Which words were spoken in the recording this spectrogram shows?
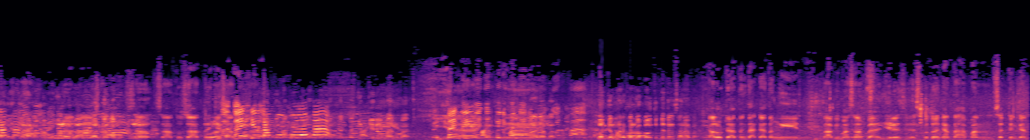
Warga kampung pulau. Satu-satu lah satu. Banjir kampung pulau, Pak. Banjir kiriman, Pak. Banjir, banjir, Gimana, Pak? Warga mengharapkan Bapak untuk datang sana, Pak. Kalau datang tak datengin, tapi masalah banjir sudah sebetulnya kan tahapan sedang dan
